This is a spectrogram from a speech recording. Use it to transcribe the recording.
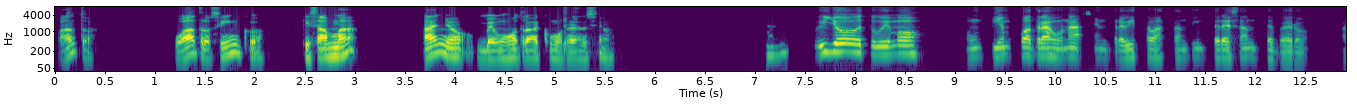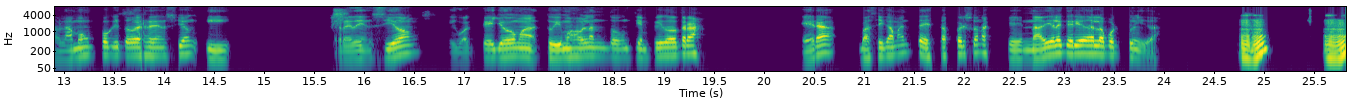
¿cuántos? Cuatro, cinco, quizás más años, vemos otra vez como redención. Tú y yo tuvimos un tiempo atrás una entrevista bastante interesante, pero hablamos un poquito de redención y redención, igual que yo estuvimos hablando un tiempito atrás, era básicamente estas personas que nadie le quería dar la oportunidad, Ujú, ujú.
